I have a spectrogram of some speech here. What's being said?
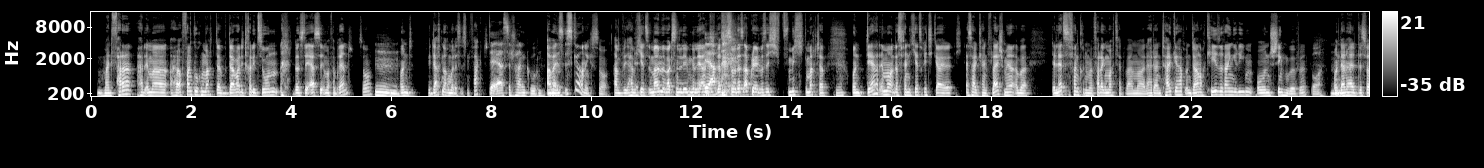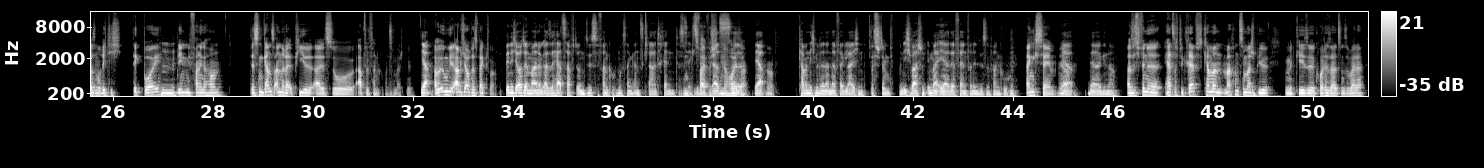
mein Vater hat immer, hat auch Pfannkuchen gemacht. Da, da war die Tradition, dass der erste immer verbrennt. So. Mm. Und wir dachten auch immer, das ist ein Fakt. Der erste Pfannkuchen. Aber Mhm. es ist gar nicht so. Habe hab ich jetzt in meinem Erwachsenenleben gelernt. Ja. Das ist so das Upgrade, was ich für mich gemacht habe. Mhm. Und der hat immer, und das fände ich jetzt richtig geil, ich esse halt kein Fleisch mehr, aber der letzte Pfannkuchen, den mein Vater gemacht hat, war immer, da hat er einen Teig gehabt und da noch Käse reingerieben und Schinkenwürfel. Boah. Und dann halt, das war so ein richtig thick Boy, Mhm. den in die Pfanne gehauen. Das ist ein ganz anderer Appeal als so Apfelpfannkuchen zum Beispiel. Ja, Aber irgendwie habe ich auch Respekt vor. bin ich auch der Meinung, also herzhafte und süße Pfannkuchen muss man ganz klar trennen. Das sind tatsächlich. zwei verschiedene das, Häuser. Äh, ja, Ja. kann man nicht miteinander vergleichen. Das stimmt. Und ich war schon immer eher der Fan von den süßen Pfannkuchen. Eigentlich same, ja. Ja, ja, genau. Also ich finde, herzhafte Krebs kann man machen, zum Beispiel mit Käse, Kräutersalz und so weiter.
